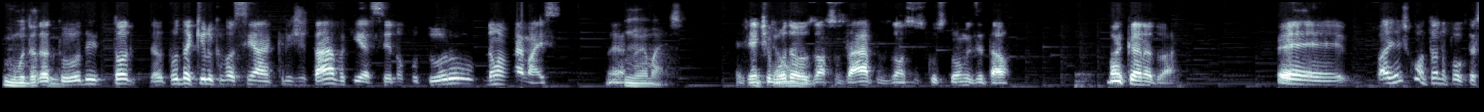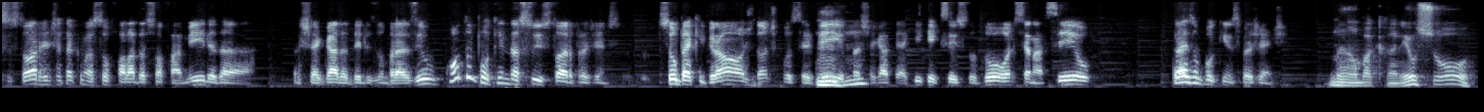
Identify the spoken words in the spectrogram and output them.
Muda, muda tudo. tudo. e todo, tudo aquilo que você acreditava que ia ser no futuro não é mais. Né? Não é mais. A gente então... muda os nossos hábitos, os nossos costumes e tal. Bacana, Eduardo. É, a gente contando um pouco dessa história, a gente até começou a falar da sua família, da, da chegada deles no Brasil. Conta um pouquinho da sua história para gente. Seu background, de onde você veio uhum. para chegar até aqui, o que, que você estudou, onde você nasceu. Traz um pouquinho isso para gente. Não, bacana. Eu sou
